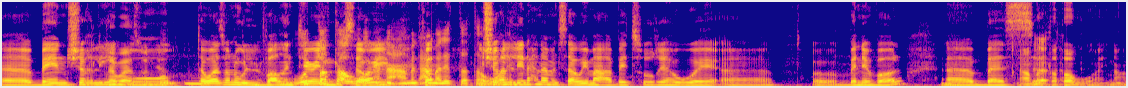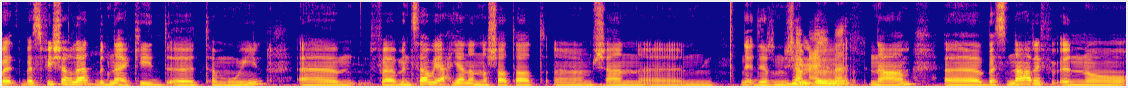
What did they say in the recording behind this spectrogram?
آه بين شغلي توازن. والتوازن وال volunteering والتطوع نعم العمل التطوعي الشغل اللي نحن بنساويه مع بيت سوريا هو آه آه، bénévole آه بس عمل تطوعي نعم. بس في شغلات بدنا أكيد آه، تمويل. فبنساوي أحيانا نشاطات مشان نقدر نجيب جمع المال. نعم. آه، بس نعرف إنه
